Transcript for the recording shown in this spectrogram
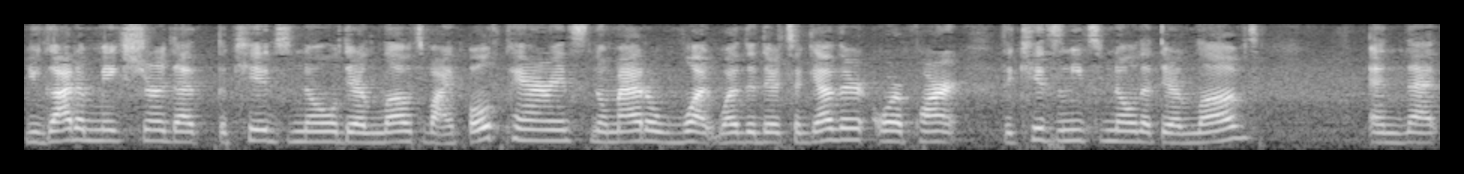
you got to make sure that the kids know they're loved by both parents, no matter what, whether they're together or apart. The kids need to know that they're loved and that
